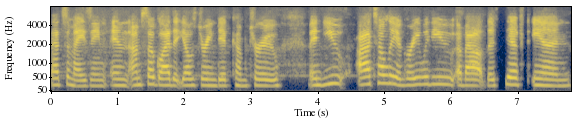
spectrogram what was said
That's amazing. And i'm so glad that y'all's dream did come true. And you i totally agree with you about the shift in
